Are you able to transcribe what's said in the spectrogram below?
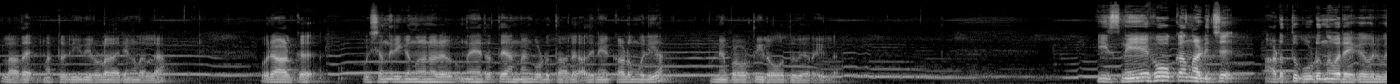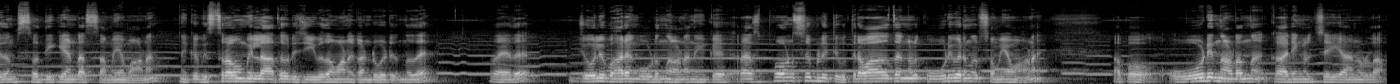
അല്ലാതെ മറ്റു രീതിയിലുള്ള കാര്യങ്ങളല്ല. ഒരാൾക്ക് വിശന്നിരിക്കുന്നവനൊരു നേരത്തെ അന്നം കൊടുത്താൽ അതിനേക്കാളും വലിയ പുണ്യപ്രവൃത്തി ലോകത്ത് വേറെയില്ല. ഈ സ്നേഹമൊക്കെ നടിച്ച് അടുത്ത് കൂടുന്നവരെയൊക്കെ ഒരുവിധം ശ്രദ്ധിക്കേണ്ട സമയമാണ്. നിങ്ങൾക്ക് വിശ്രമമില്ലാത്ത ഒരു ജീവിതമാണ് കണ്ടുവരുന്നത്. അതായത് ജോലി ഭാരം കൂടുന്നതാണ് നിങ്ങൾക്ക് റെസ്പോൺസിബിലിറ്റി ഉത്തരവാദിത്തങ്ങൾ കൂടി വരുന്ന ഒരു സമയമാണ്. അപ്പോൾ ഓടി നടന്ന് കാര്യങ്ങൾ ചെയ്യാനുള്ള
